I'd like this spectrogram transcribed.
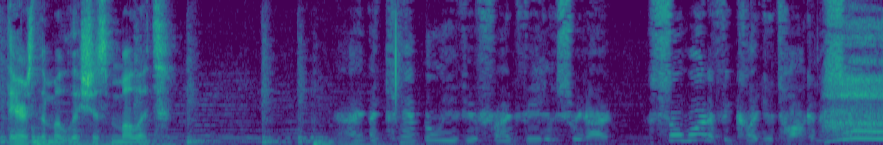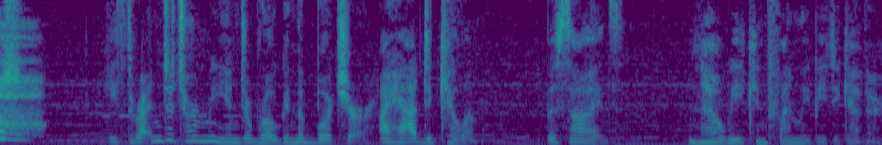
There's the malicious mullet. I, I can't believe you fried Vidu, sweetheart. So what if he caught you talking to Silas? He threatened to turn me into Rogun the Butcher. I had to kill him. Besides, now we can finally be together.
